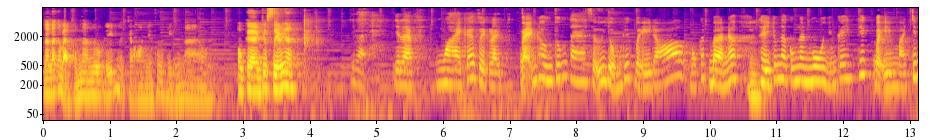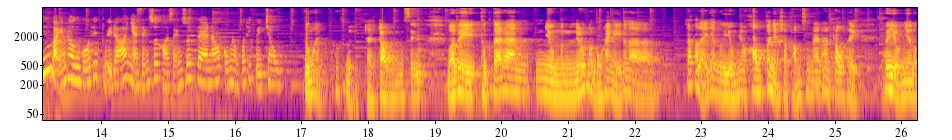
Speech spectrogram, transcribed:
Nên là các bạn cũng nên lưu ý là chọn những thương hiệu nào. Ok, chút xíu nha. Vậy vậy là ngoài cái việc là bản thân chúng ta sử dụng thiết bị đó một cách bền á Ừ. thì chúng ta cũng nên mua những cái thiết bị mà chính bản thân của thiết bị đó nhà sản xuất họ sản xuất ra nó cũng là một cái thiết bị trâu đúng rồi thức bị trâu một xíu bởi vì thực tế ra nhiều mình nhiều lúc mình cũng hay nghĩ đó là chắc có lẽ cho người dùng nhưng mà không có những sản phẩm sinh ra nó là trâu thiệt ví dụ như là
